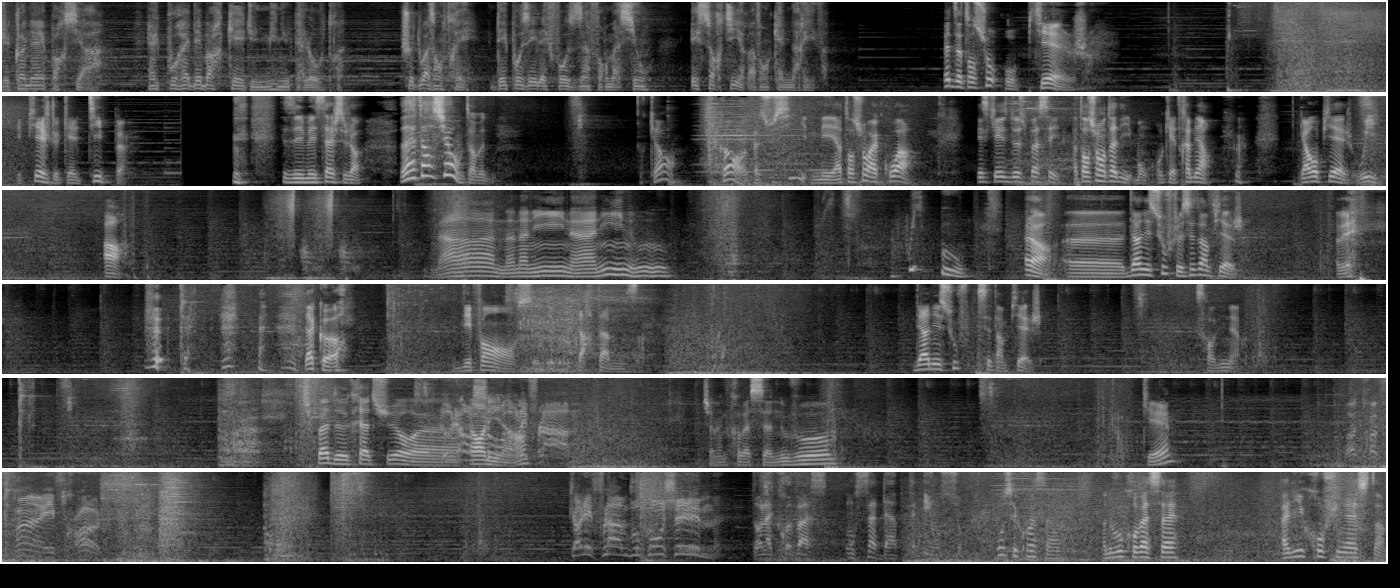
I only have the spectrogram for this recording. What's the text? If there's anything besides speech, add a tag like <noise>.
Je connais Portia. Elle pourrait débarquer d'une minute à l'autre. Je dois entrer, déposer les fausses informations et sortir avant qu'elle n'arrive. Faites attention aux pièges. Les pièges de quel type? <laughs> Des messages, c'est genre Attention T'es en mode. D'accord, d'accord, pas de souci. Mais attention à quoi? Qu'est-ce qui risque de se passer? Attention, on t'a dit. Bon, ok, très bien. <laughs> Gare au piège, oui. Ah. Na nanani nous. Oui. ou. Alors, euh, dernier souffle, c'est un piège. Ah mais... <laughs> D'accord. Défense de Tartams. Dernier souffle, c'est un piège. Extraordinaire. Pas de créature euh, early là. Hein. J'amène crevasser à nouveau. Ok. Votre fin est proche. Que les flammes vous consument Dans la crevasse, on s'adapte et on survit. Oh, c'est quoi ça? Un nouveau crevasset. Allié funeste.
